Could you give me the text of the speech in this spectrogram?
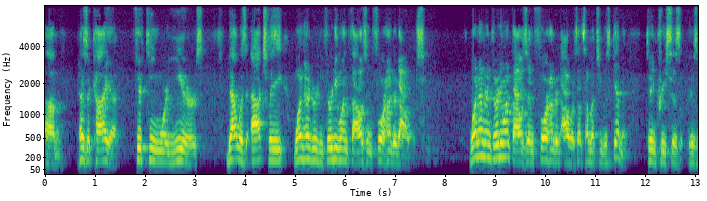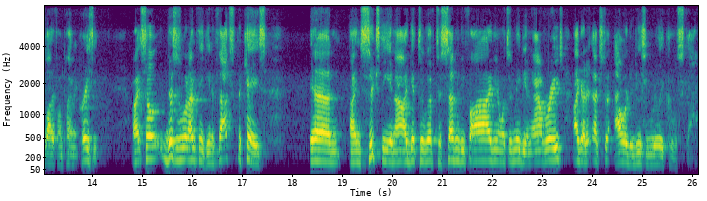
um, Hezekiah 15 more years, that was actually 131,400 hours. 131,400 hours. That's how much he was given to increase his, his life on planet crazy. All right, so this is what I'm thinking. If that's the case, and I'm 60 and now I get to live to 75, you know, which is maybe an average, I got an extra hour to do some really cool stuff.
